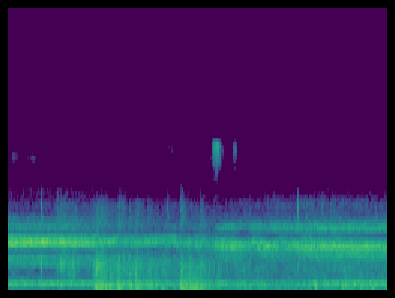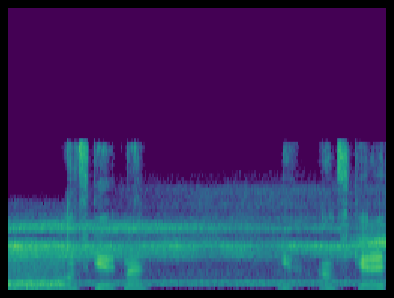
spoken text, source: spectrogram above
No way. Oh, I'm scared man. Yeah, I'm scared.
